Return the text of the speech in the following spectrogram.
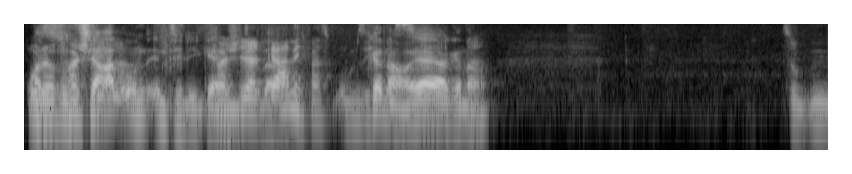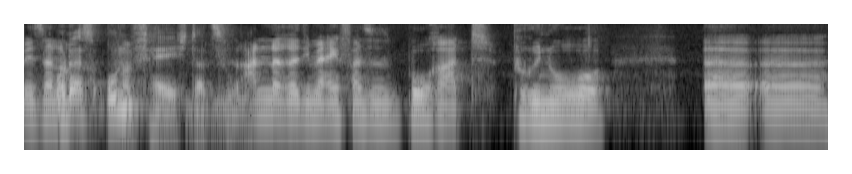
Oder also sozial versteht- und intelligent. versteht halt oder- gar nicht, was um sich Genau, passiert, ja, ja, genau. ne? So, Oder ist unfähig dazu. Andere, die mir eingefallen sind, Borat, Bruno, äh, äh,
